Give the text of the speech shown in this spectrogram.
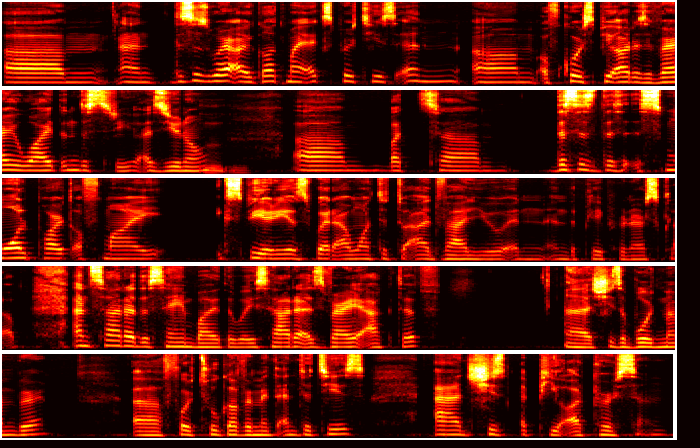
Um, and this is where I got my expertise in. Um, of course, PR is a very wide industry, as you know. Mm-hmm. Um, but um, this is the small part of my experience where I wanted to add value in, in the Playpreneurs Club. And Sarah, the same, by the way. Sarah is very active. Uh, she's a board member uh, for two government entities, and she's a PR person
